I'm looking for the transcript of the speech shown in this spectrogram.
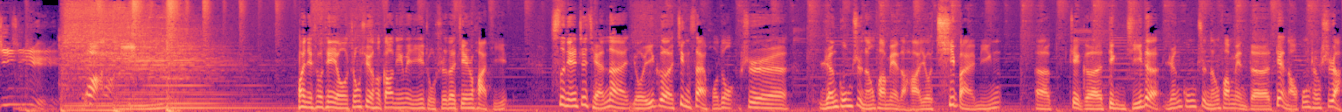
今日话题，欢迎收听由中讯和高宁为您主持的今日话题。四年之前呢，有一个竞赛活动是人工智能方面的哈，有七百名呃这个顶级的人工智能方面的电脑工程师啊，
